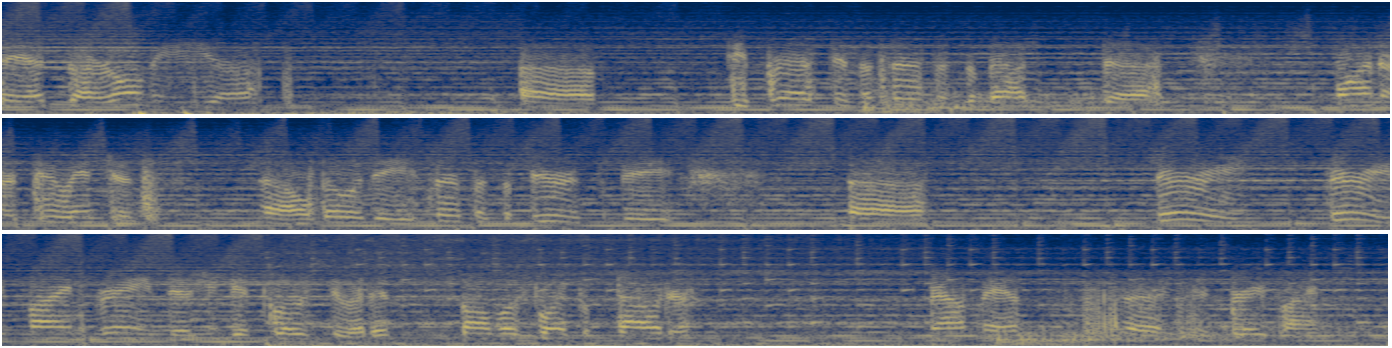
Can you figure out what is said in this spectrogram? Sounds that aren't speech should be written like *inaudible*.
beds are only uh, uh, depressed in the surface about uh, one or two inches, uh, although the surface appears to be uh, very, very fine grained as you get close to it. It's almost like a powder. Ground mass uh, is very fine.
